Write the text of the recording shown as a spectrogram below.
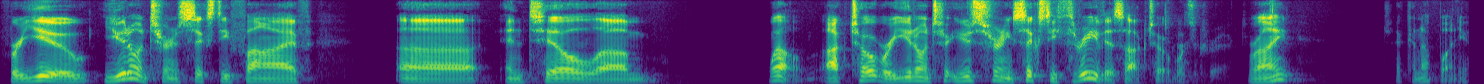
For you, you don't turn 65 until um, well October. You don't. You're turning 63 this October. That's correct right? Checking up on you.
